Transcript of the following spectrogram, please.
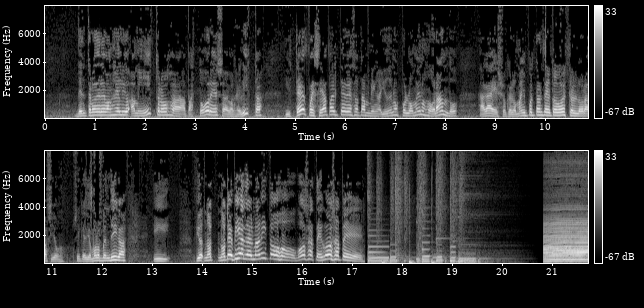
dentro del Evangelio a ministros, a pastores, a evangelistas y usted, pues sea parte de eso también. Ayúdenos por lo menos orando. Haga eso, que lo más importante de todo esto es la oración. Así que Dios me los bendiga. Y Dios, no, no te pierdas, hermanito. Gózate, gózate. Música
